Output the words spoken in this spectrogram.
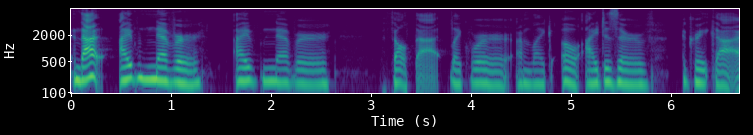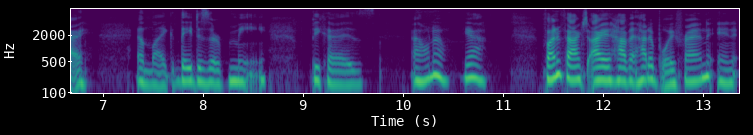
and that I've never I've never felt that like where I'm like, "Oh, I deserve a great guy." And like they deserve me because I don't know. Yeah. Fun fact I haven't had a boyfriend in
